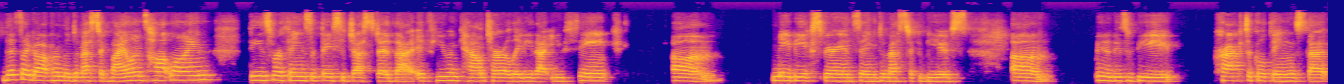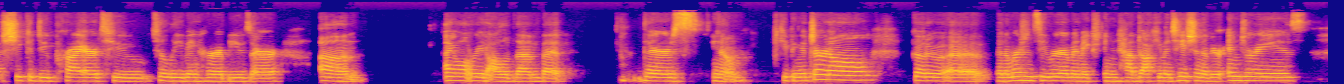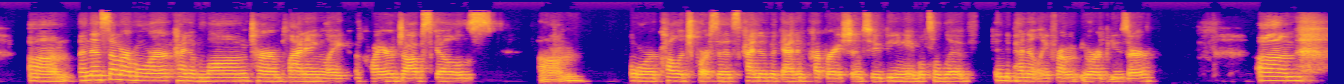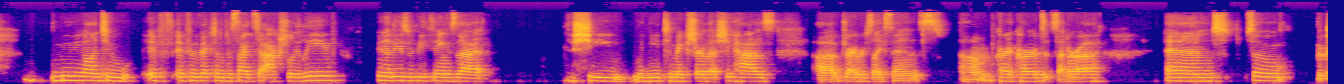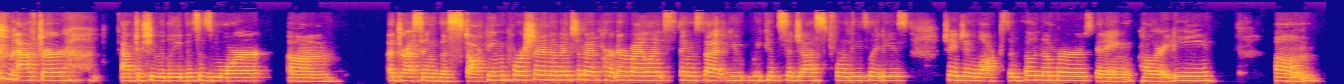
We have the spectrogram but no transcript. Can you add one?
this I got from the domestic violence hotline. These were things that they suggested that if you encounter a lady that you think um, may be experiencing domestic abuse, um, you know, these would be practical things that she could do prior to to leaving her abuser. Um, I won't read all of them, but there's, you know, keeping a journal, go to a, an emergency room and make and have documentation of your injuries. Um, and then some are more kind of long term planning, like acquire job skills um, or college courses, kind of again in preparation to being able to live independently from your abuser. Um, moving on to if if a victim decides to actually leave you know these would be things that she would need to make sure that she has a driver's license um, credit cards etc and so after after she would leave this is more um, addressing the stalking portion of intimate partner violence things that you we could suggest for these ladies changing locks and phone numbers, getting caller ID. Um,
